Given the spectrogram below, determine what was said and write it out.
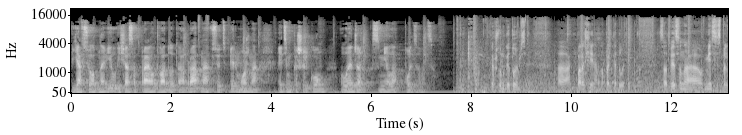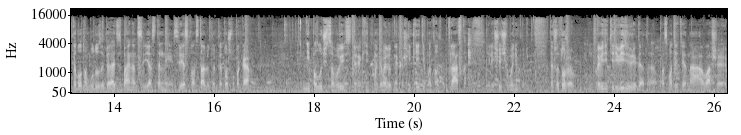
я все обновил и сейчас отправил два дота обратно. Все, теперь можно этим кошельком Ledger смело пользоваться. Так что мы готовимся а, к парачейнам на Polkadot. Соответственно, вместе с Polkadot буду забирать с Binance и остальные средства. Оставлю только то, что пока не получится вывести на какие-нибудь мультивалютные кошельки, типа там, траста или еще чего-нибудь. Так что тоже проведите ревизию, ребята, посмотрите на ваши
